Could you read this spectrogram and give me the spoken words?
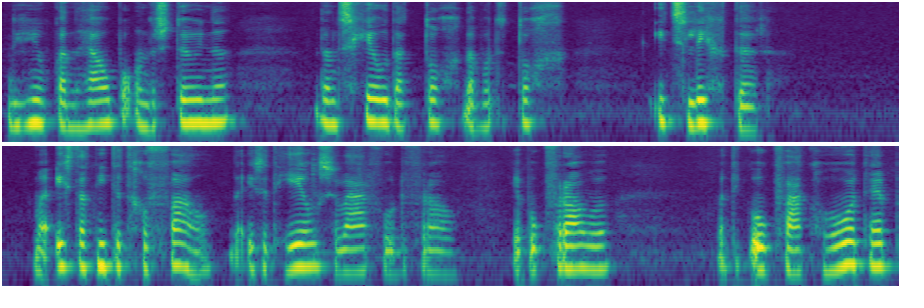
die hun kan helpen, ondersteunen, dan scheelt dat toch, dan wordt het toch iets lichter. Maar is dat niet het geval, dan is het heel zwaar voor de vrouw. Je hebt ook vrouwen, wat ik ook vaak gehoord heb,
